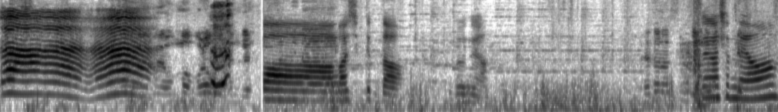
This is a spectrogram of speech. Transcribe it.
아. 왜 엄마 뭐라고 했는데? 와 맛있겠다. 연우야. 배달 왔습니다. 고생하셨네요.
